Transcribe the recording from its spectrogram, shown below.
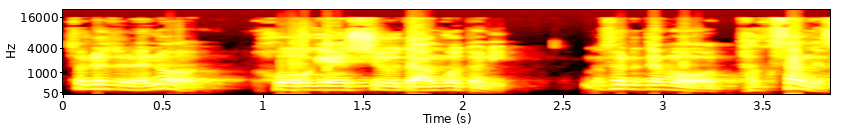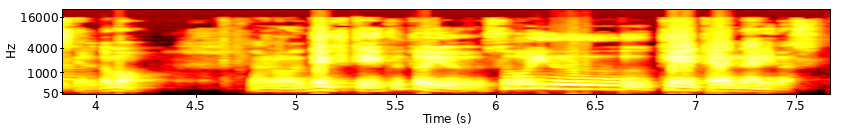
それぞれの方言集団ごとに、それでもたくさんですけれども、あの、できていくという、そういう形態になります。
